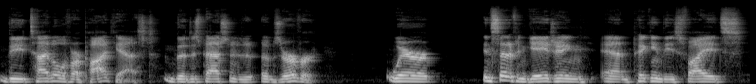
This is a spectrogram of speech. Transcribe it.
the title of our podcast, The Dispassionate Observer where instead of engaging and picking these fights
